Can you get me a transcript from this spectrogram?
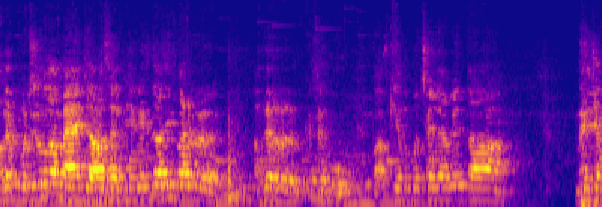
ਅਗਰ ਪੁੱਛੋ ਤਾਂ ਮੈਂ ਜ਼ਿਆਦਾ ਸੈਲਫੀਆਂ ਖਿੱਚਦਾ ਸੀ, ਪਰ ਅਗਰ ਕਿਸੇ ਹੋ ਬਾਕੀਆਂ ਤੋਂ ਪੁੱਛਿਆ ਜਾਵੇ ਤਾਂ ਨਿੰਜਾ।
